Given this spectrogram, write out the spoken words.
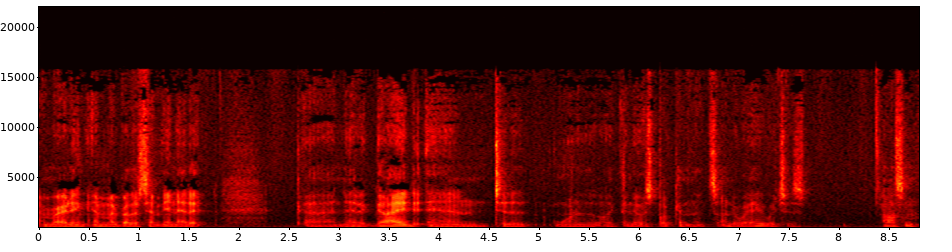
I'm writing, and my brother sent me an edit, uh, an edit guide, and to one of the like the newest book, and it's underway, which is awesome.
